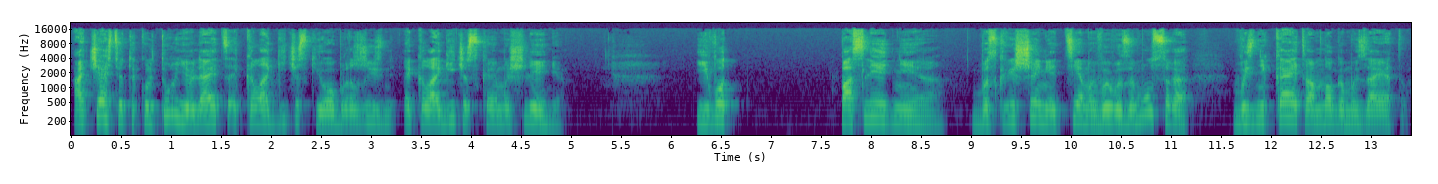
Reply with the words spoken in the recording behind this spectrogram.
А частью этой культуры является экологический образ жизни, экологическое мышление. И вот последнее воскрешение темы вывоза мусора возникает во многом из-за этого.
